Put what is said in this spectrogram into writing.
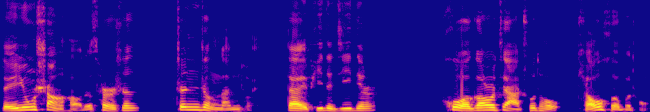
得用上好的刺身，真正南腿带皮的鸡丁，货高价出头，调和不同，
